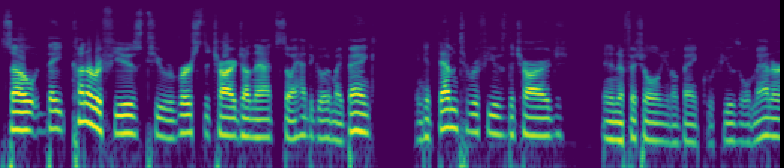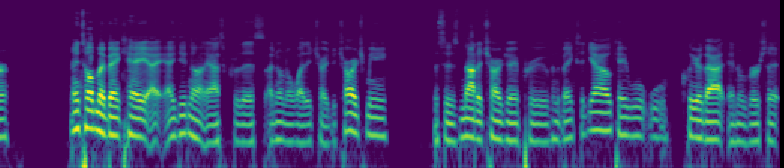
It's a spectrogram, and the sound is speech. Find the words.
So they kind of refused to reverse the charge on that, so I had to go to my bank and get them to refuse the charge in an official, you know, bank refusal manner. And I told my bank, hey, I, I did not ask for this. I don't know why they tried to charge me. This is not a charge I approve. And the bank said, yeah, okay, we'll, we'll clear that and reverse it.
